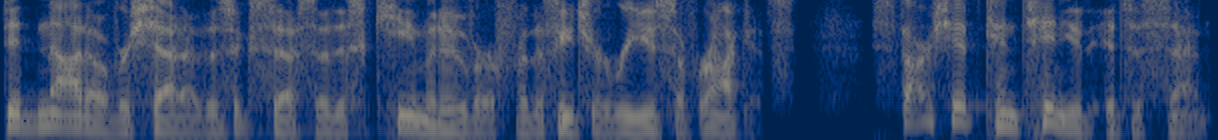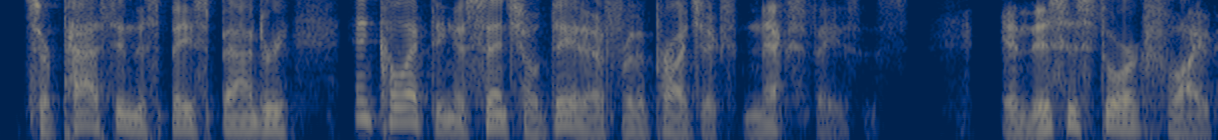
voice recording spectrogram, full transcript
did not overshadow the success of this key maneuver for the future reuse of rockets. Starship continued its ascent, surpassing the space boundary and collecting essential data for the project's next phases. In this historic flight,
